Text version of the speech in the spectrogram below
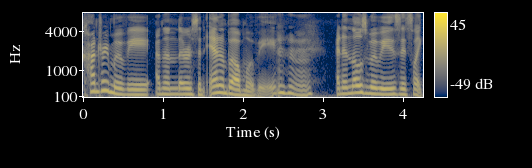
Conjuring movie, and then there's an Annabelle movie, Mm-hmm. and in those movies, it's like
